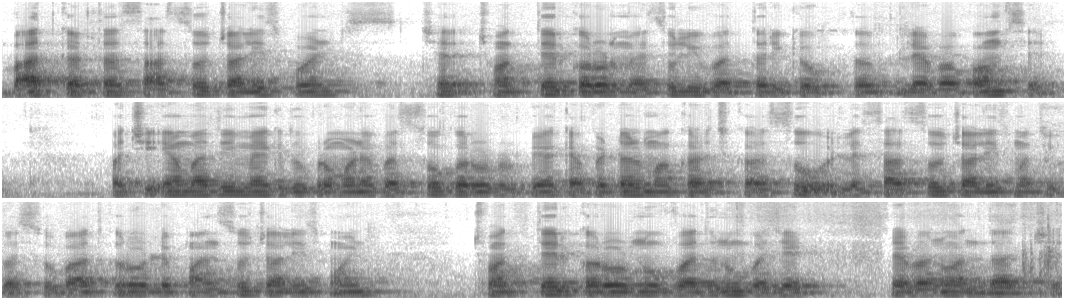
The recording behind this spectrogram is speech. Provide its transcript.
બાદ કરતાં સાતસો ચાલીસ પોઈન્ટ છોતેર કરોડ મહેસૂલી વધ તરીકે ઉપલબ્ધ લેવા પામશે. પછી એમાંથી મેં કીધું પ્રમાણે બસો કરોડ રૂપિયા કેપિટલમાં ખર્ચ કરશું, એટલે સાતસો ચાલીસમાંથી બસો બાદ કરોડ, એટલે પાંચસો ચાલીસ પોઈન્ટ છોતેર કરોડનું વધનું બજેટ રહેવાનો અંદાજ છે.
